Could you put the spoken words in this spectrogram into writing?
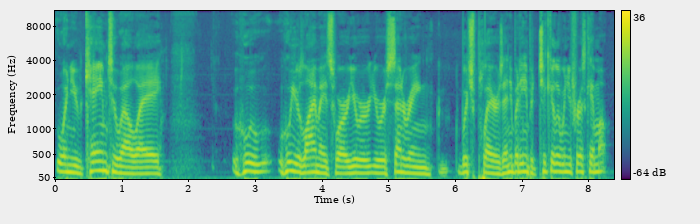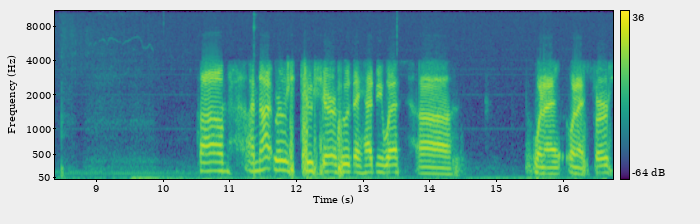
when you came to LA? Who who your line mates were? You were you were centering which players? Anybody in particular when you first came up? Um, I'm not really too sure who they had me with. Uh, when I when I first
